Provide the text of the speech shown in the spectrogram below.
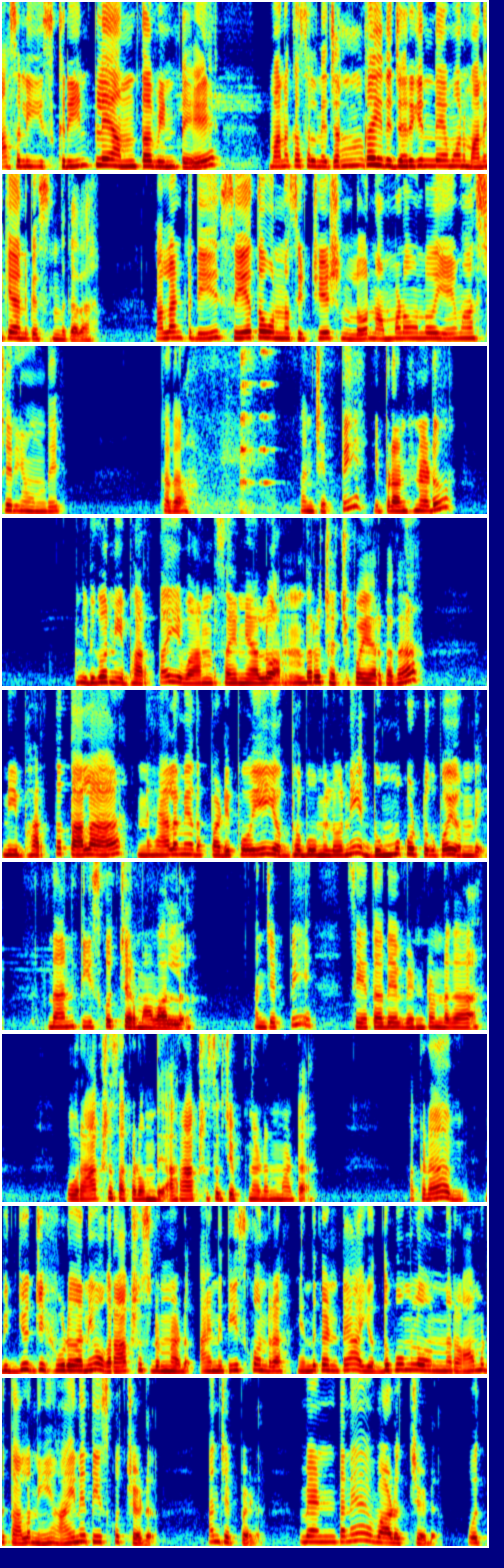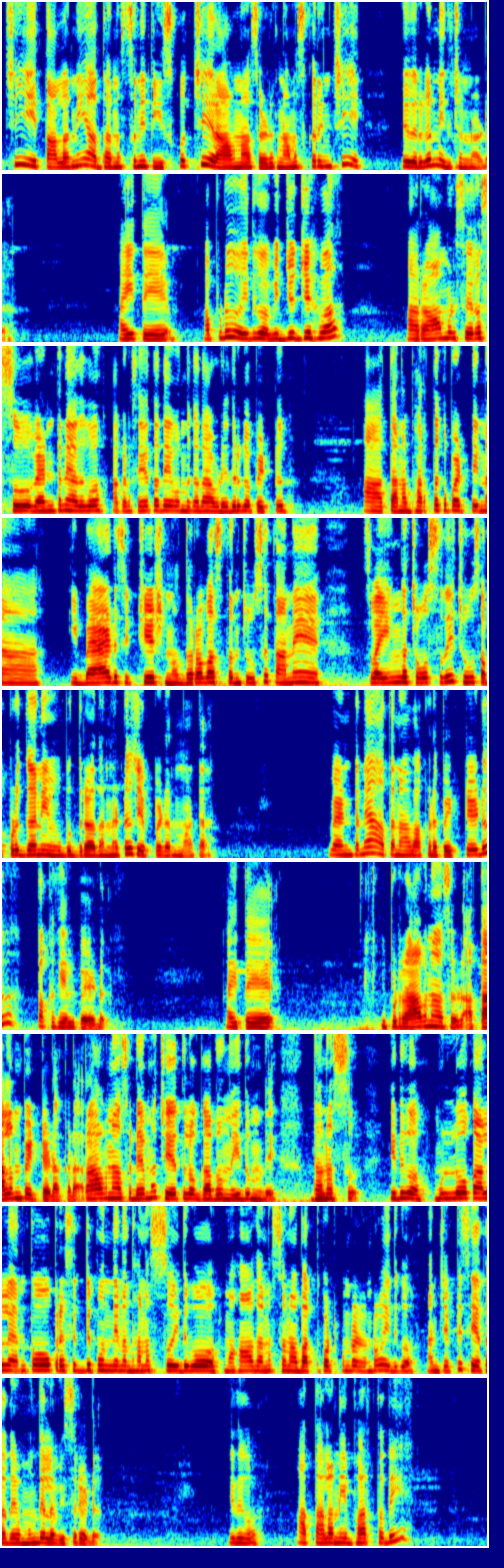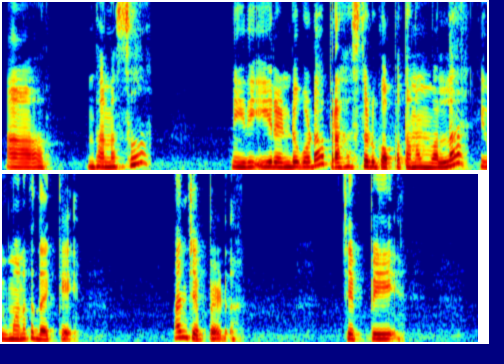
అసలు ఈ స్క్రీన్ ప్లే అంతా వింటే మనకు అసలు నిజంగా ఇది జరిగిందేమో అని మనకే అనిపిస్తుంది కదా. అలాంటిది సీత ఉన్న సిచ్యుయేషన్లో నమ్మడంలో ఏం ఆశ్చర్యం ఉంది కదా అని చెప్పి ఇప్పుడు అంటున్నాడు. ఇదిగో నీ భర్త ఈ వానర సైన్యాల్లో అందరూ చచ్చిపోయారు కదా. నీ భర్త తల నేల మీద పడిపోయి యుద్ధభూమిలోని దుమ్ము కొట్టుకుపోయి ఉంది. దాన్ని తీసుకొచ్చారు మా వాళ్ళు. అని చెప్పి సీతాదేవి వింటుండగా ఓ రాక్షసు అక్కడ ఉంది ఆ రాక్షసుకు చెప్తున్నాడు అనమాట అక్కడ విద్యుజ్జిహ్వుడు అని ఒక రాక్షసుడు ఉన్నాడు ఆయన్ని తీసుకొనిరా ఎందుకంటే ఆ యుద్ధ భూమిలో ఉన్న రాముడి తలని ఆయనే తీసుకొచ్చాడు అని చెప్పాడు. వెంటనే వాడొచ్చాడు. వచ్చి ఈ తలని ఆ ధనస్సుని తీసుకొచ్చి రావణాసుడికి నమస్కరించి ఎదురుగా నిల్చున్నాడు. అయితే అప్పుడు ఇదిగో విద్యుజ్జిహ్వ ఆ రాముడి శిరస్సు వెంటనే అదిగో అక్కడ సీతాదేవి ఉంది కదా ఆవిడ ఎదురుగా పెట్టు. తన భర్తకు పట్టిన ఈ బ్యాడ్ సిచ్యుయేషన్ దురవస్థను చూసి తనే స్వయంగా చూస్తుంది. చూసి అప్పుడు కానీ బుద్ధిరాదు అన్నట్టు చెప్పాడు అనమాట వెంటనే అతను అవి అక్కడ పెట్టాడు పక్కకి వెళ్ళిపోయాడు అయితే ఇప్పుడు రావణాసుడు ఆ తలను పెట్టాడు అక్కడ. రావణాసుడేమో చేతిలో గద ఉంది ఇది ఉంది ధనస్సు. ఇదిగో ముల్లోకాల్లో ఎంతో ప్రసిద్ధి పొందిన ధనస్సు ఇదిగో మహాధనస్సు నా భర్త పట్టుకుంటాడంటో ఇదిగో అని చెప్పి సీతాదేవి ముందు ఇలా విసిరాడు. ఇదిగో ఆ తల నీ భర్తది ధనస్సు. నీది ఈ రెండు కూడా ప్రహస్తుడు గొప్పతనం వల్ల ఇవి మనకు దక్కాయి అని చెప్పాడు. చెప్పి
